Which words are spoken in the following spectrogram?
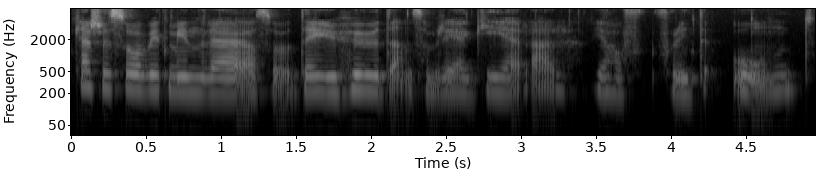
kanske sovit mindre. Alltså, det är ju huden som reagerar. Jag får inte ont.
